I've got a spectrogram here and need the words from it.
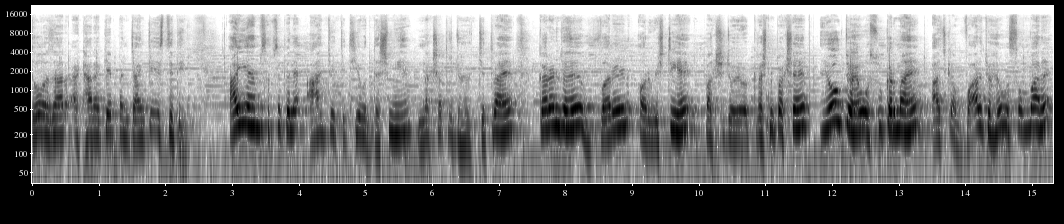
2018 के पंचांग की स्थिति। आइए हम सबसे पहले आज जो तिथि है वो दशमी है। नक्षत्र जो है चित्रा है। करण जो है वर्ण और विष्टि है, पक्ष जो है वो कृष्ण पक्ष है। योग जो है वो सुकर्मा है। आज का वार जो है वो सोमवार है।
